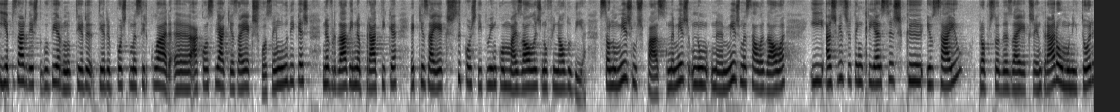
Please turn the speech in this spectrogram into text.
e apesar deste governo ter, ter posto uma circular uh, a aconselhar que as AECs fossem lúdicas, na verdade e na prática é que as AECs se constituem como mais aulas no final do dia. São no mesmo espaço, na, mes no, na mesma sala de aula, e às vezes eu tenho crianças que eu saio para o professor das AECs entrar, ou o monitor,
